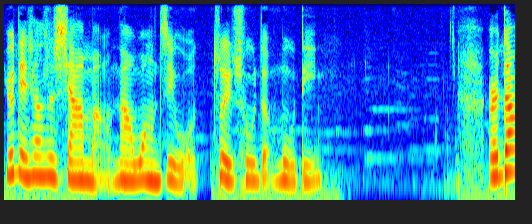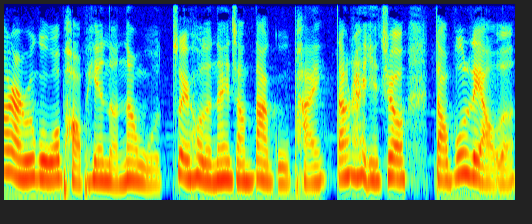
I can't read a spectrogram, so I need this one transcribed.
有点像是瞎忙，那忘记我最初的目的。而当然，如果我跑偏了，那我最后的那一张大骨牌当然也就倒不了了。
